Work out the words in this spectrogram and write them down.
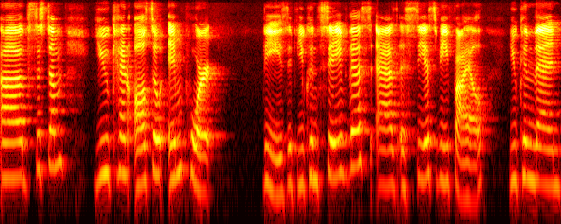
uh, system, you can also import these. If you can save this as a CSV file, you can then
